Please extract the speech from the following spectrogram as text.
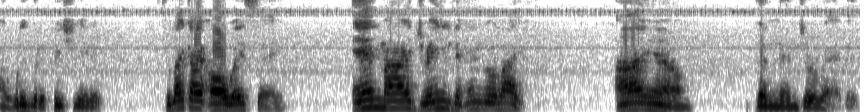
I really would appreciate it. So like I always say, in my dreams and in real life, I am the Ninja Rabbit.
